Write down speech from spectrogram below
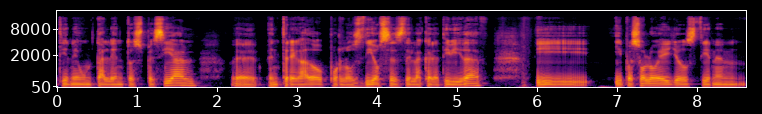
tiene un talento especial, entregado por los dioses de la creatividad, y, pues solo ellos tienen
